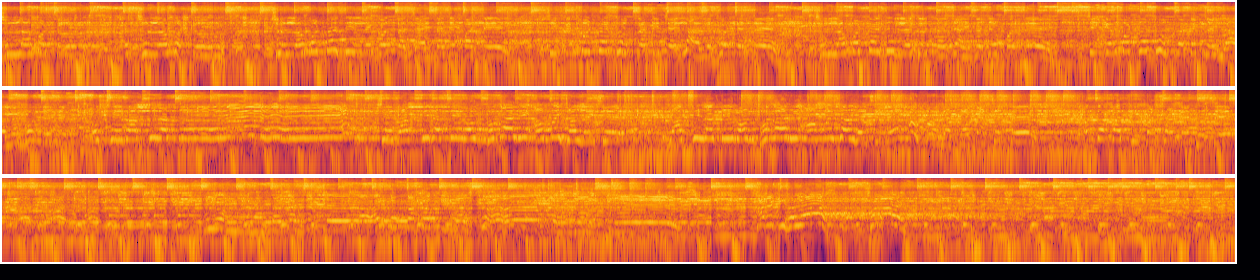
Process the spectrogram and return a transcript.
ঝুল্লা মটু ঝুল্লা মটু ঝুল্লা মটু দিলে কথা যায় না যে to the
